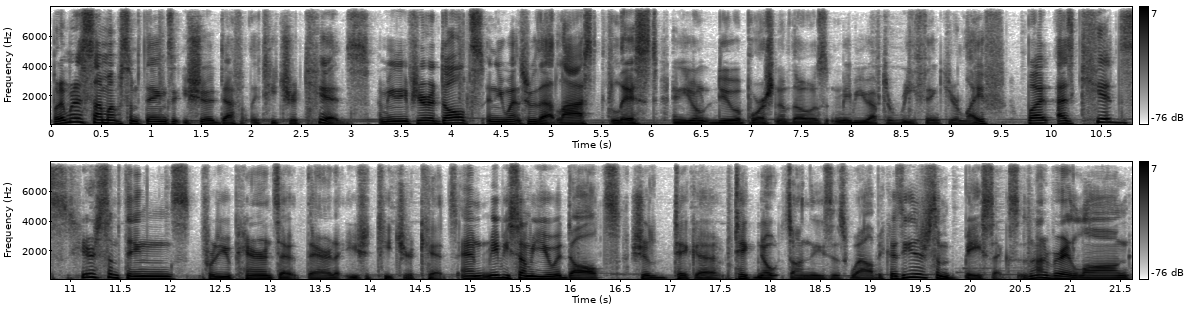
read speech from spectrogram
But I'm going to sum up some things that you should definitely teach your kids. I mean, if you're adults and you went through that last list and you don't do a portion of those, maybe you have to rethink your life. But as kids, here's some things for you parents out there that you should teach your kids. And maybe some of you adults should take a take notes on these as well because these are some basics. It's not a very long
